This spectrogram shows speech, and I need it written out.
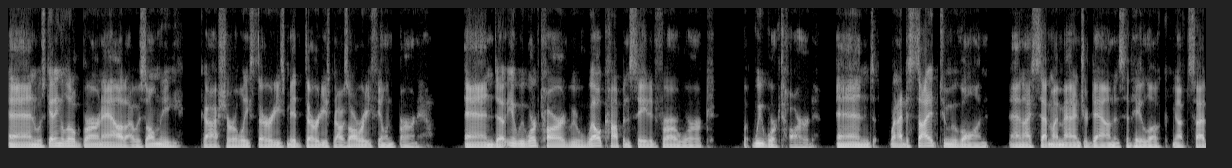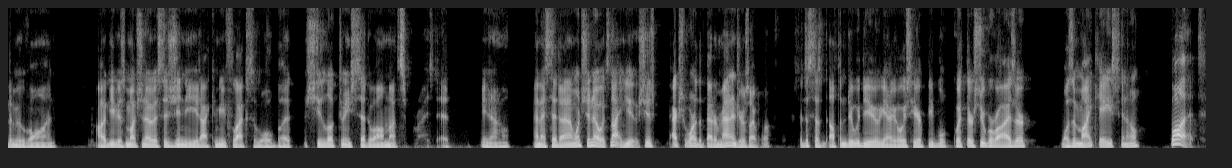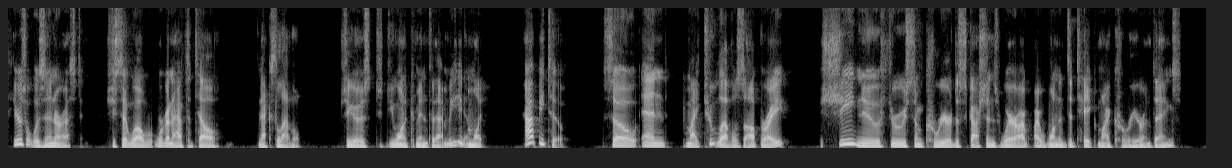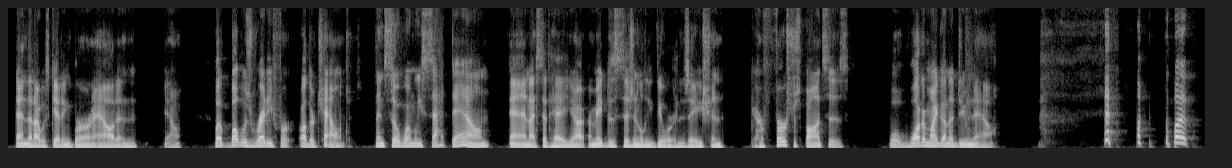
and was getting a little burnout. I was only gosh early 30s, mid 30s, but I was already feeling burnout. And uh, you know, we worked hard. We were well compensated for our work, but we worked hard. And when I decided to move on, and I sat my manager down and said, "Hey, look, you know, I've decided to move on." I'll give you as much notice as you need. I can be flexible. But she looked at me and she said, Well, I'm not surprised, Ed. You know? And I said, I want you to know it's not you. She's actually one of the better managers I work for. So this has nothing to do with you. You know, you always hear people quit their supervisor. Wasn't my case, you know. But here's what was interesting. She said, Well, we're gonna have to tell next level. She goes, Do you want to come in for that meeting? I'm like, happy to. So, and my two levels up, right? She knew through some career discussions where I, I wanted to take my career and things and that I was getting burnout and, you know, but, but was ready for other challenges. And so when we sat down and I said, Hey, yeah, I made the decision to leave the organization, her first response is, Well, what am I going to do now? But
